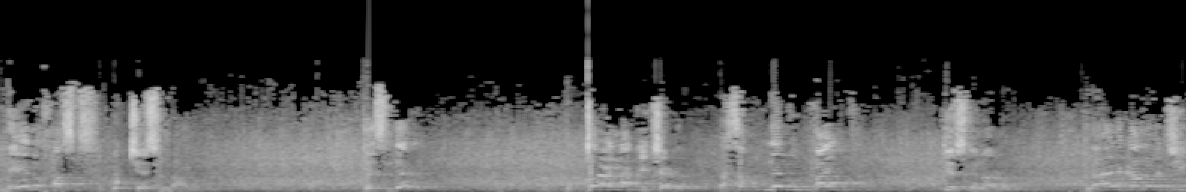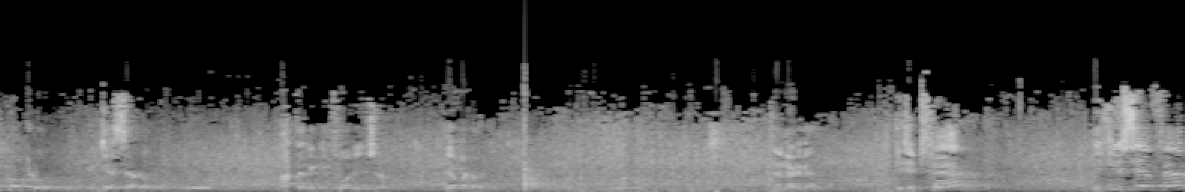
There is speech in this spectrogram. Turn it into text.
నేను ఫస్ట్ బుక్ చేస్తున్నాను. తెలిసిందే? టోకెన్ నాకు ఇచ్చాడు. నా నేను ఫైవ్ తీసుకున్నాను. నా వెనకాల వచ్చి ఇంకొకడు ఇచ్చేశాడు అతనికి ఫోర్ ఇచ్చాడు. ఏమంటారు? నేను అడిగాను. Is it fair if you say fair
